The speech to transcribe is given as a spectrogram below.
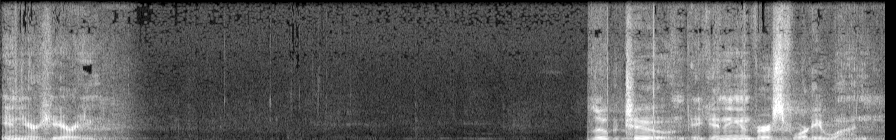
in your hearing. Luke 2, beginning in verse 41.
